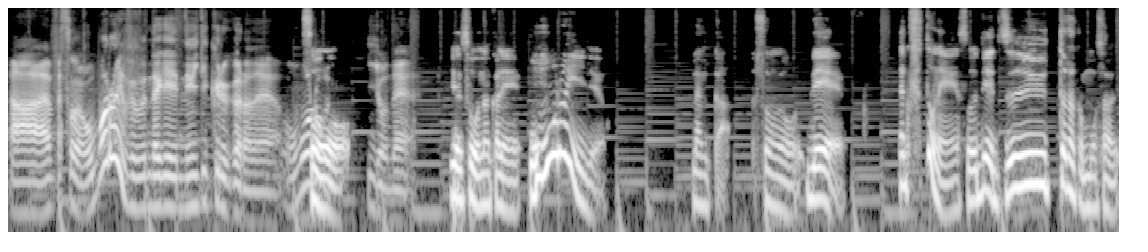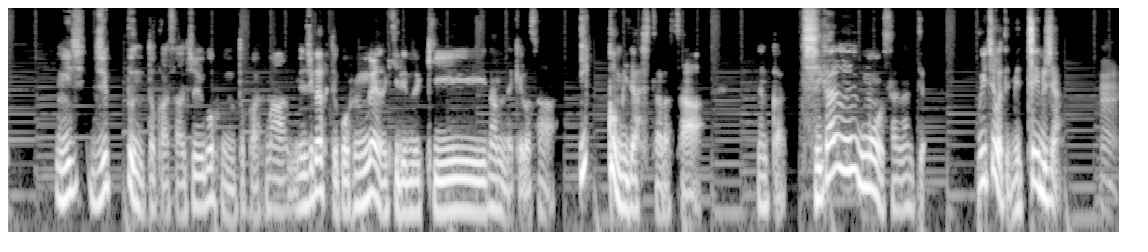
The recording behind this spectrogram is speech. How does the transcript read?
ああ、やっぱそう、おもろい部分だけ抜いてくるからね。おもろそう。いよね。いや、そう、なんかね、おもろいんだよ。なんか、その、で、なんかふとね、それでずーっとなんかもうさ、20 10分とかさ、15分とか、まあ短くて5分ぐらいの切り抜きなんだけどさ、1個見出したらさ、なんか違う、もうさ、なんていうの、VTuber ってめっちゃいるじゃん。うん。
